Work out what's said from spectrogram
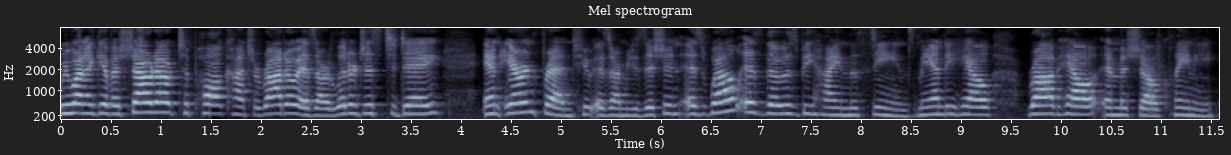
We want to give a shout out to Paul Contorado as our liturgist today and Aaron Friend, who is our musician, as well as those behind the scenes Mandy Hale, Rob Hale, and Michelle Claney.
